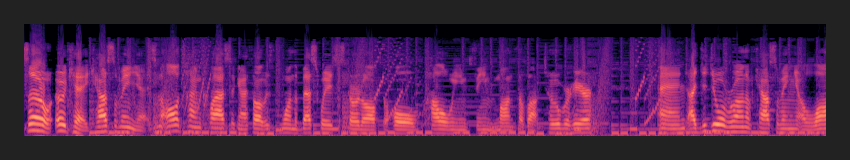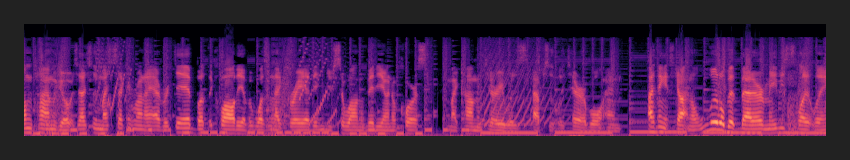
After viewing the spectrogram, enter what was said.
So, okay, Castlevania. It's an all-time classic, and I thought it was one of the best ways to start off the whole Halloween-themed month of October here. And I did do a run of Castlevania a long time ago. It was actually my second run I ever did, but the quality of it wasn't that great. I didn't do so well in the video, and of course, my commentary was absolutely terrible, and I think it's gotten a little bit better, maybe slightly,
